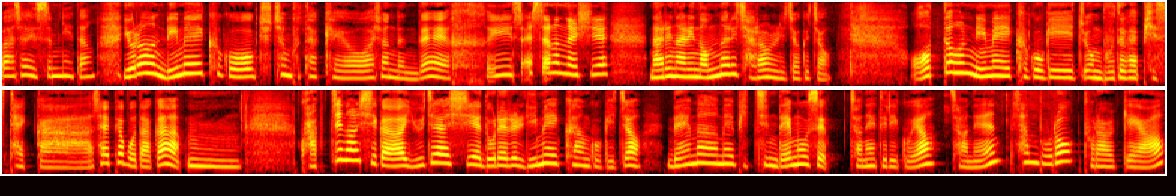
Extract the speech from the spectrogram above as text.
빠져 있습니다. 이런 리메이크 곡 추천 부탁해요 하셨는데 이 쌀쌀한 날씨에 나리나리 넘나리 잘 어울리죠. 그죠? 어떤 리메이크 곡이 좀 무드가 비슷할까 살펴보다가, 음, 곽진원 씨가 유재하 씨의 노래를 리메이크한 곡이죠. 내 마음에 비친 내 모습 전해드리고요. 저는 3부로 돌아올게요.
